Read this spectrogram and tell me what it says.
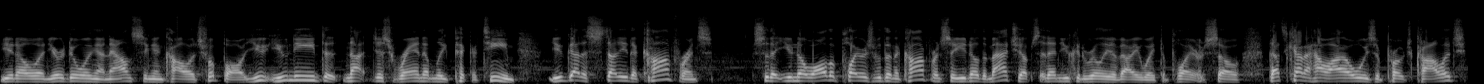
you know, and you're doing announcing in college football, you you need to not just randomly pick a team. You've got to study the conference so that you know all the players within the conference, so you know the matchups, and then you can really evaluate the players. So that's kind of how I always approach college,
